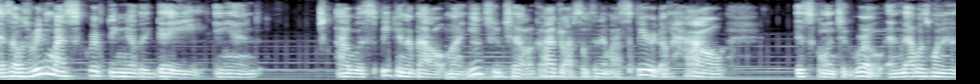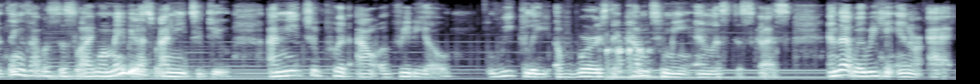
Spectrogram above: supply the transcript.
As I was reading my scripting the other day, and I was speaking about my YouTube channel, God dropped something in my spirit of how it's going to grow. And that was one of the things I was just like, well, maybe that's what I need to do. I need to put out a video weekly of words that come to me and let's discuss. And that way we can interact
